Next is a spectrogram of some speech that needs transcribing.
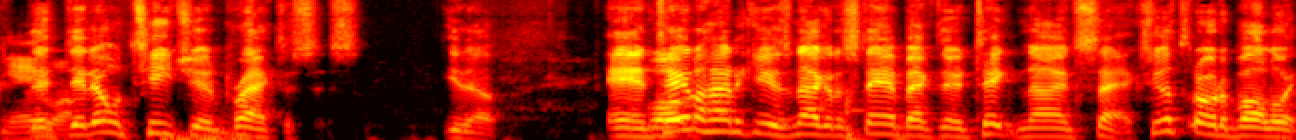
Yeah, that they don't teach you in practices. You know, and Well- Taylor Heinicke is not going to stand back there and take nine sacks. He'll throw the ball away.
